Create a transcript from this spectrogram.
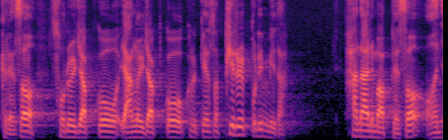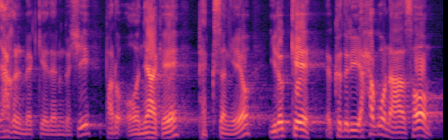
그래서 소를 잡고 양을 잡고 그렇게 해서 피를 뿌립니다. 하나님 앞에서 언약을 맺게 되는 것이 바로 언약의 백성이에요. 이렇게 그들이 하고 나서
